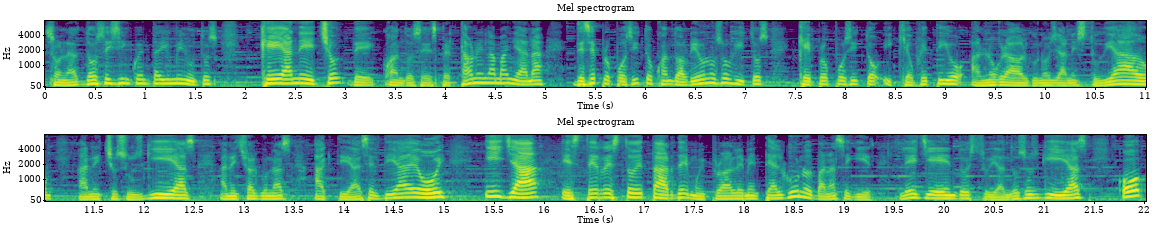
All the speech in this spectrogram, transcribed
son las 12 y 51 minutos, qué han hecho de cuando se despertaron en la mañana, de ese propósito, cuando abrieron los ojitos, qué propósito y qué objetivo han logrado. Algunos ya han estudiado, han hecho sus guías, han hecho algunas actividades el día de hoy y ya este resto de tarde muy probablemente algunos van a seguir leyendo, estudiando sus guías o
